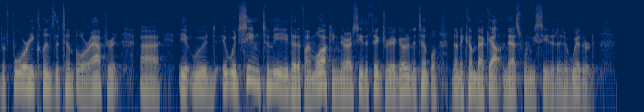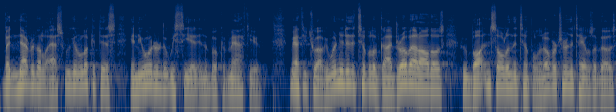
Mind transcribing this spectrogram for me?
before he cleansed the temple or after it, uh, it, would, it would seem to me that if I'm walking there, I see the fig tree, I go to the temple, then I come back out, and that's when we see that it had withered. But nevertheless, we're going to look at this in the order that we see it in the book of Matthew. Matthew 12. He went into the temple of God, drove out all those who bought and sold in the temple, and overturned the tables of those,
